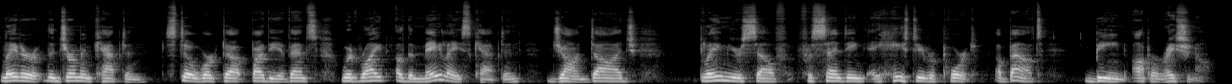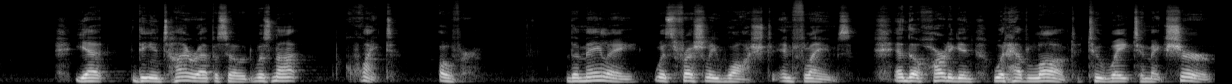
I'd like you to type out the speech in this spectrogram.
Later, the German captain, still worked up by the events, would write of the Malay's captain, John Dodge, blame yourself for sending a hasty report about being operational. Yet, the entire episode was not quite over. The Malay was freshly washed in flames, and though Hardegen would have loved to wait to make sure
